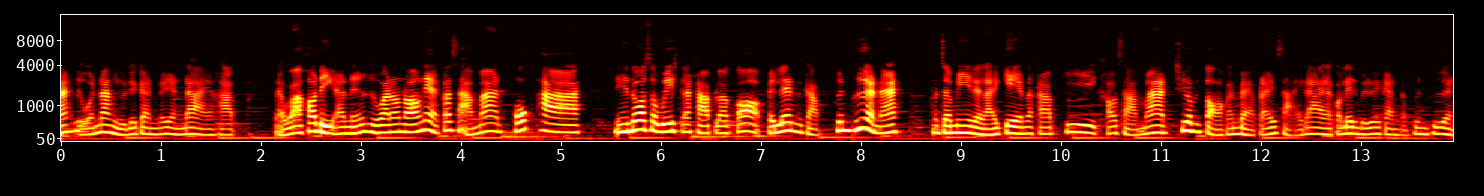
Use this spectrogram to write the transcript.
นะ หรือว่านั่งอยู่ด้วยกันก็ยังได้นะครับ แต่ว่าข้อดีอันนึงคือว่าน้องๆเนี่ยก็สามารถพกพา Nintendo Switch นะครับ แล้วก็ไปเล่นกับเพื่อนๆนะ มันจะมีหลาย ๆ เกมนะครับ ที่เขาสามารถเชื่อมต่อกันแบบไร้สายได้ แล้วก็เล่นไปด้วยกันกับเพื่อน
